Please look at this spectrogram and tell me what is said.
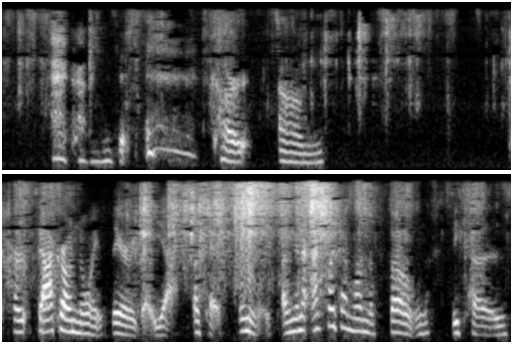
Background music. Cart um background noise. There we go. Yeah. Okay. Anyways, I'm gonna act like I'm on the phone because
